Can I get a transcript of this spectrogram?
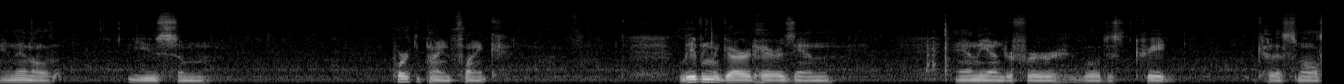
And then I'll use some porcupine flank leaving the guard hairs in and the underfur will just create cut a small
